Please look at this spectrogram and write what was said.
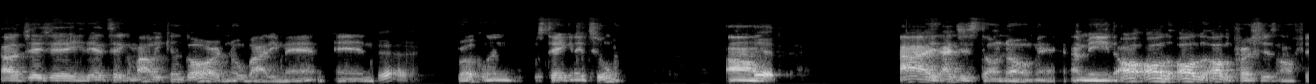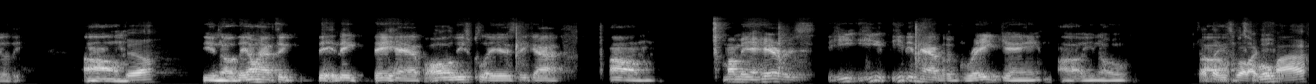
uh, JJ they to take him out. He couldn't guard nobody, man, and yeah, Brooklyn was taking it to him. Um, yeah, I I just don't know, man. I mean, all all the all the all the pressure is on Philly. Um, yeah, you know, they don't have to. They they they have all these players. They got um my man Harris. He he he didn't have a great game. Uh, you know, I think uh, what like five.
